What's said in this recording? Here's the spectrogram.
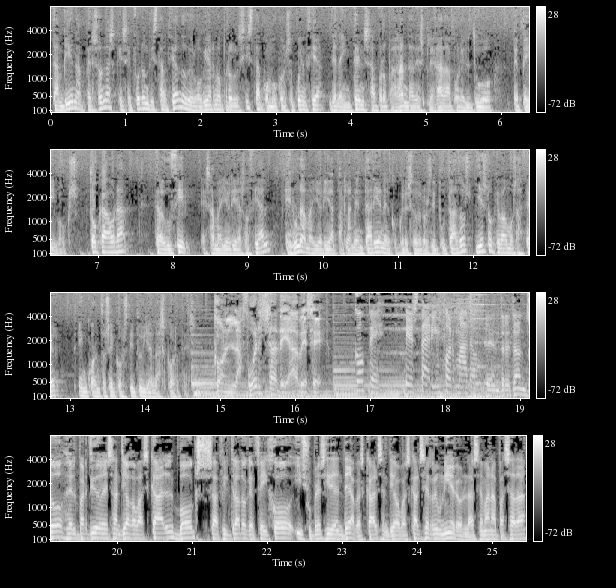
también a personas que se fueron distanciando del gobierno progresista como consecuencia de la intensa propaganda desplegada por el dúo PP y Vox. Toca ahora traducir esa mayoría social en una mayoría parlamentaria en el Congreso de los Diputados y es lo que vamos a hacer en cuanto se constituyan las Cortes. Con la fuerza de ABC. Cope, estar informado. Entre tanto, el partido de Santiago Abascal, Vox, ha filtrado que Feijó y su presidente, Abascal, Santiago Abascal, se reunieron la semana pasada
